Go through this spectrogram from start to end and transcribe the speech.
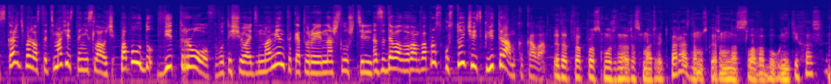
Скажите, пожалуйста, Тимофей Станиславович, по поводу ветров. Вот еще один момент, который наш слушатель задавал вам вопрос. Устойчивость к ветрам какова? Этот вопрос можно рассматривать по-разному. Скажем, у нас, слава богу, не Техас.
